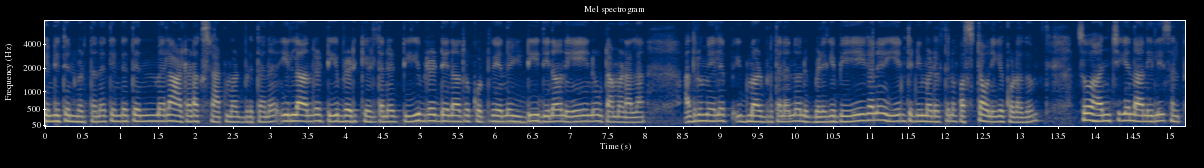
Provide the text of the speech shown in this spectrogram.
ತಿಂಡಿ ತಿನ್ಬಿಡ್ತಾನೆ, ತಿಂಡಿ ತಿಂದ್ಮೇಲೆ ಆಟ ಆಡೋಕ್ಕೆ ಸ್ಟಾರ್ಟ್ ಮಾಡಿಬಿಡ್ತಾನೆ. ಇಲ್ಲ ಅಂದರೆ ಟೀ ಬ್ರೆಡ್ ಕೇಳ್ತಾನೆ. ಟೀ ಬ್ರೆಡ್ ಏನಾದರೂ ಕೊಟ್ವಿ ಅಂದರೆ ಇಡೀ ದಿನ ಅವನು ಏನು ಊಟ ಮಾಡಲ್ಲ. ಅದ್ರ ಮೇಲೆ ಇದು ಮಾಡಿಬಿಡ್ತಾನೆ ನಾನು ಬೆಳಗ್ಗೆ ಬೇಗನೆ ಏನು ತಿಂಡಿ ಮಾಡಿರ್ತೀನೋ ಫಸ್ಟ್ ಅವನಿಗೆ ಕೊಡೋದು. ಸೊ ಹಂಚಿಗೆ ನಾನಿಲ್ಲಿ ಸ್ವಲ್ಪ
